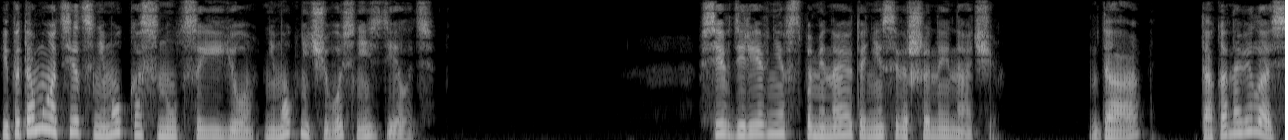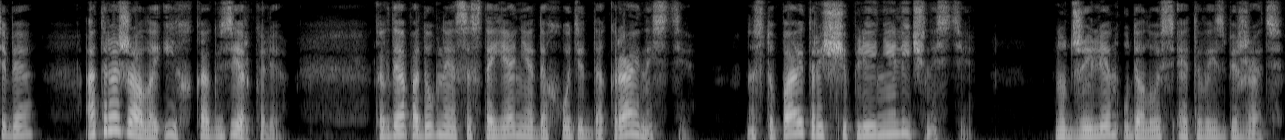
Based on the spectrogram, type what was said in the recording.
и потому отец не мог коснуться ее, не мог ничего с ней сделать. Все в деревне вспоминают о ней совершенно иначе. Да, так она вела себя, отражала их, как в зеркале. Когда подобное состояние доходит до крайности, наступает расщепление личности. Но Джиллиан удалось этого избежать.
